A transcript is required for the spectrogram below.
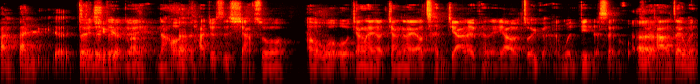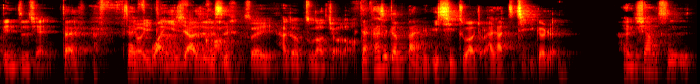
半伴侣的这对对对群人吗？对，然后嗯他就是想说，哦，我我将来要将来要成家了，可能要做一个很稳定的生活，嗯所以他在稳定之前再再玩一下，是不是？所以他就住到九楼，但他是跟伴侣一起住到九楼，还是他自己一个人？很像是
